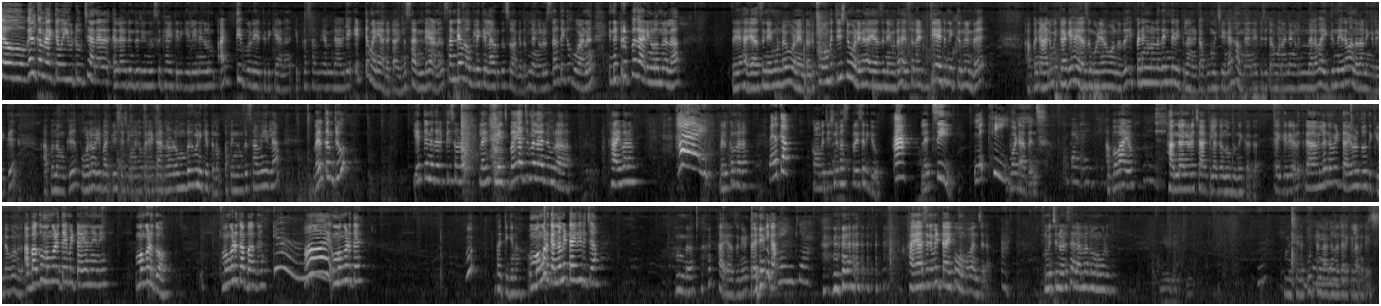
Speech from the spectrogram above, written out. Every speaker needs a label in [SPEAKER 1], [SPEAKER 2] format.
[SPEAKER 1] Hello welcome back to our YouTube channel എല്ലാവരും എന്തൊരു സുഖമായിട്ടിരിക്കുകയില്ലേ ഞങ്ങളും അടിപൊളിയായിട്ടിരിക്കുകയാണ്. ഇപ്പൊ സമയം രാവിലെ എട്ട് മണിയാണ് കേട്ടോ. ഇന്ന് സൺഡേ ആണ്. സൺഡേ വ്ളോഗിലേക്ക് എല്ലാവർക്കും സ്വാഗതം. ഞങ്ങൾ ഒരു സ്ഥലത്തേക്ക് പോവാണ്. ഇന്ന് ട്രിപ്പ് കാര്യങ്ങളൊന്നുമല്ല. ഹയാസിനെയും കൊണ്ട് പോണേണ്ട ഒരു കോമ്പറ്റീഷന് പോണേണ് ഹയാസിനെയും കൊണ്ട്. ഹയാസ് റെഡി ആയിട്ട് നിൽക്കുന്നുണ്ട് അപ്പൊ ഞാനും മിക്കാക്കി ഹയാസും കൂടിയാണ് പോകുന്നത്. ഇപ്പൊ ഞങ്ങളുള്ളത് എന്റെ വീട്ടിലാണ് കേട്ടോ. പൂമിച്ചീനെ ഹംനാനെ ഏൽപ്പിച്ചിട്ടാണ് പോണത്. ഞങ്ങൾ ഇന്നലെ വൈകുന്നേരം വന്നതാണ് ഇങ്ങടേക്ക്. അപ്പൊ നമുക്ക് പോണ വഴി ബാക്കി വിശേഷങ്ങളൊക്കെ പറയാം. കാരണം അവിടെ ഒമ്പത് മണിക്ക് എത്തണം. അപ്പൊ ഇന്ന് നമുക്ക് സമയമില്ല. Welcome to yet another episode of life mates by Ajmala Noora hi പറ വെൽക്കം പറ
[SPEAKER 2] വെൽക്കം
[SPEAKER 1] കോമ്പറ്റീഷന് ഫസ്റ്റ് പ്രൈസ് അടിക്കൂ. ലെറ്റ് സി വാട്ട് ഹാപ്പൻസ് അപ്പൊ വായോ. ഹംനാനിയുടെ ചാക്കിലൊക്കെ നോക്കി നിക്കൊക്കെ. എഗരികൾ രാവിലെ തന്നെ മിഠായി കൊടുത്ത് ഒതുക്കിട്ടാ പോണത്. അബ്ബാക്ക് ഉമ്മ കൊടുത്തേ മിഠായി എന്നേന് ഉമ്മൻ കൊടുക്കോ? ഉമ്മൻ കൊടുക്ക അബ്ബാക്ക് ആയ് ഉമ്മൻ കൊടുത്തേ. പറ്റിക്കണോ? ഉമ്മൻ കൊടുക്ക എന്നാ മിഠായി തിരിച്ചാ? എന്താ? ഹയാസിന് മിഠായി ഇല്ല ഹയാസിന് മിഠായി പോകുമ്പോ വഞ്ചര ഉമ്മച്ചിനോട് സലാം പറഞ്ഞു ഉമ്മ കൊടുക്കും. ഉമ്മച്ചിയുടെ പുട്ടുണ്ടാക്കുന്ന തിരക്കിലാണ് കൈസ്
